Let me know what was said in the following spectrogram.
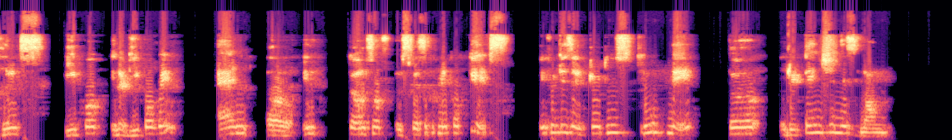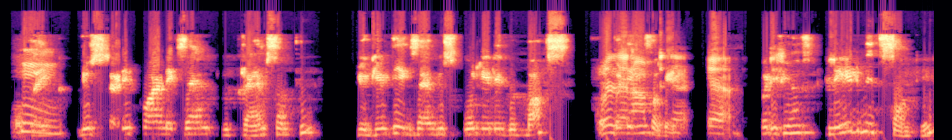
things deeper in a deeper way and uh, in terms of specifically for kids if it is introduced through play the retention is long Hmm. like you study for an exam you cram something you give the exam you score really good marks Well, but then then you forget. that, yeah. but if you have played with something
